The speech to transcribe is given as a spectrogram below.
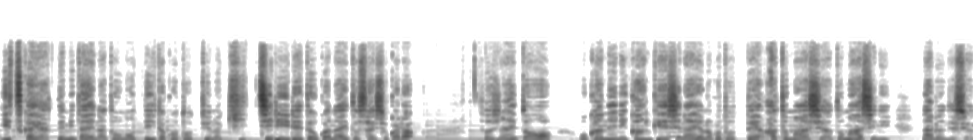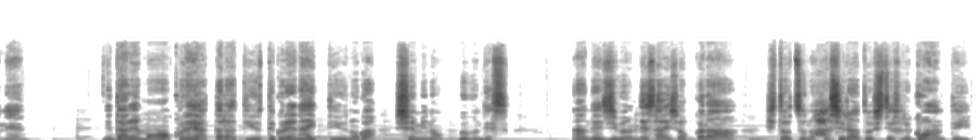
いつかやってみたいなと思っていたことっていうのをきっちり入れておかないと最初から。そうしないとお金に関係しないようなことって後回し後回しになるんですよね。で誰もこれやったらって言ってくれないっていうのが趣味の部分です。なので自分で最初から一つの柱としてそれゴーンって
